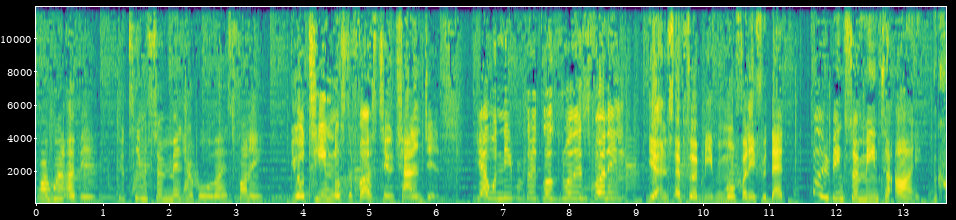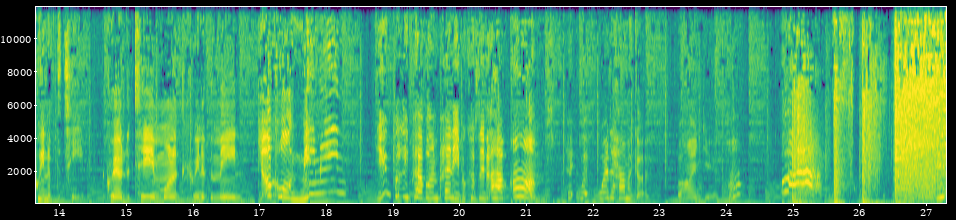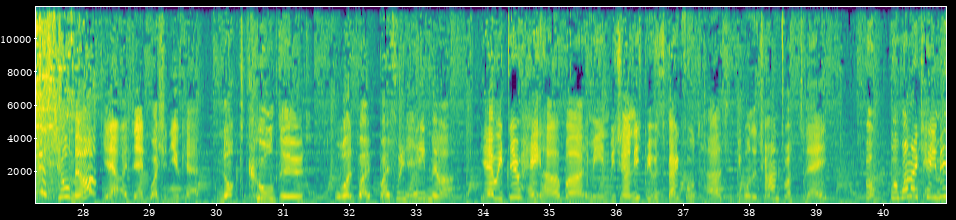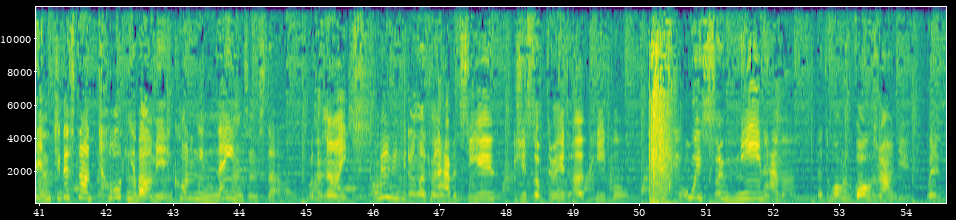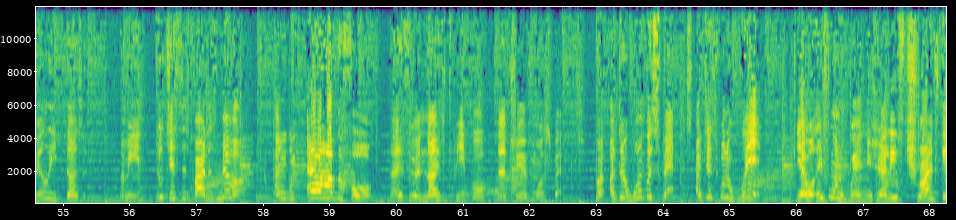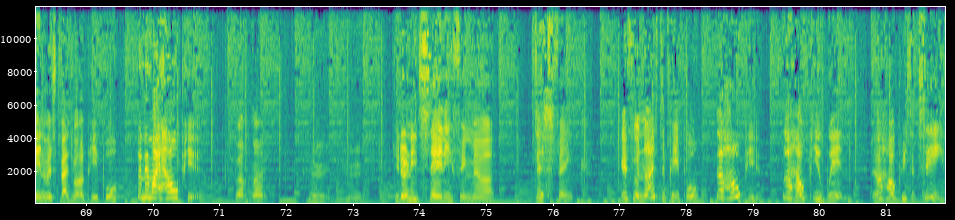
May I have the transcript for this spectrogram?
Why wouldn't I be? Your team is so miserable that it's funny. Your team lost the first two challenges. Yeah, well, neither of those losses were this funny. Yeah, and this episode would be even more funny if you're dead. Why are you being so mean to I, the queen of the team? The queen of the team, more like the queen of the mean. You're calling me mean? You bully Pebble and Penny because they don't have arms. Hey, where, where'd the hammer go? Behind you. Huh? Ah! Did you just kill Miller? Yeah, I did. Why should you care? Not cool, dude. What? But I, but I thought you hate Miller. Yeah, we do hate her, but I mean, we should at least be respectful to her since she won the challenge for us today. But but when I came in, she just started talking about me and calling me names and stuff. It wasn't nice. Or maybe if you don't like it when it happens to you, you should stop doing it to other people. You're always so mean, Hammer. As the world revolves around you, when it really doesn't. I mean, you're just as bad as Miller. And if you ever have the thought that if you're nice to people, they'll treat you with more respect. But I don't want respect. I just want to win. Yeah, well, if you want to win, you should at least try to gain respect from other people. Then it might help you. But, like, you don't need to say anything, Mira. Just think. If you're nice to people, they'll help you. They'll help you win. They'll help you succeed.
